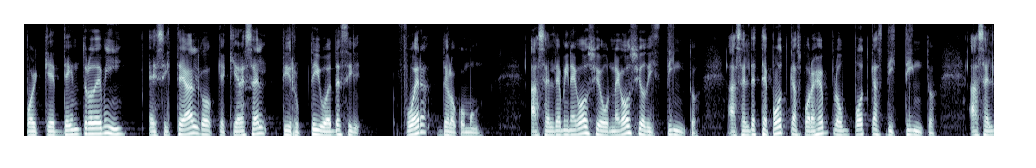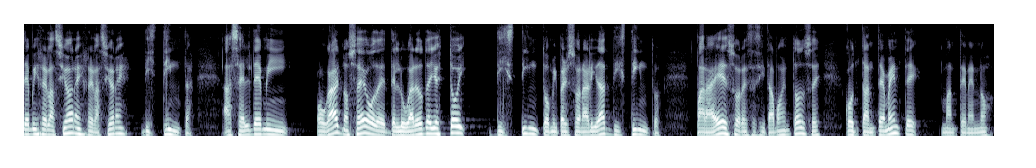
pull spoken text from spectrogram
Porque dentro de mí existe algo que quiere ser disruptivo, es decir, fuera de lo común. Hacer de mi negocio un negocio distinto. Hacer de este podcast, por ejemplo, un podcast distinto. Hacer de mis relaciones relaciones distinta, hacer de mi hogar, no sé, o del lugar donde yo estoy distinto, mi personalidad distinto. Para eso necesitamos entonces constantemente mantenernos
